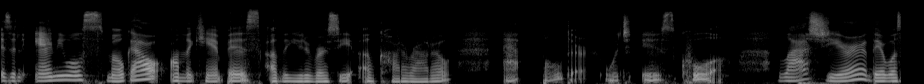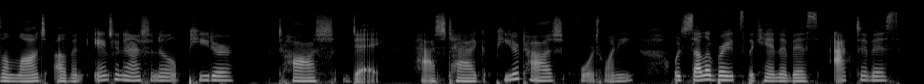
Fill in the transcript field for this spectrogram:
is an annual smokeout on the campus of the University of Colorado at Boulder, which is cool. Last year, there was a launch of an international Peter Tosh Day hashtag Peter Tosh 420, which celebrates the cannabis activist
